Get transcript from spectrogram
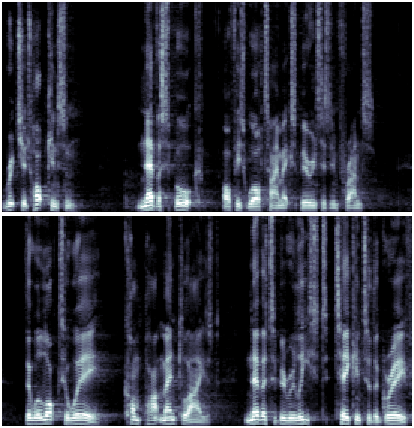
Richard Hopkinson, never spoke of his wartime experiences in France. They were locked away compartmentalized, never to be released, taken to the grave.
